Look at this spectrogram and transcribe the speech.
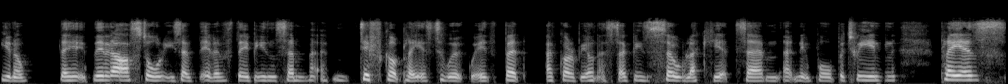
you know they, there are stories out there of there being some um, difficult players to work with, but I've got to be honest, I've been so lucky at um, at Newport between players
